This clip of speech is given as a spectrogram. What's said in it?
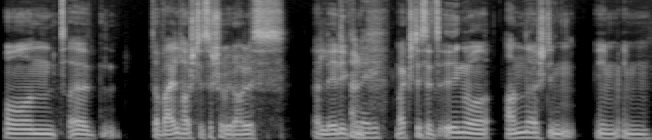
und äh, derweil hast du das ja schon wieder alles erledigt. Erledigt. Magst du das jetzt irgendwo anders im, im, im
